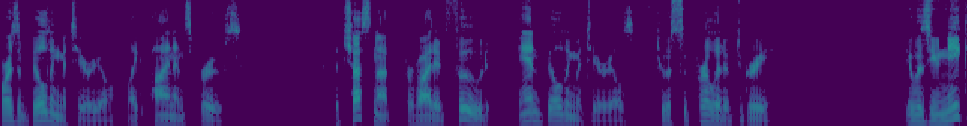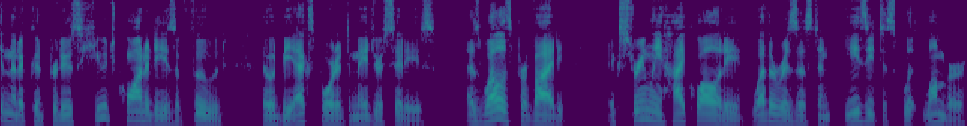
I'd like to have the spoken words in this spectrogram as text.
or as a building material like pine and spruce. The chestnut provided food and building materials to a superlative degree. It was unique in that it could produce huge quantities of food that would be exported to major cities, as well as provide extremely high quality, weather resistant, easy to split lumber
